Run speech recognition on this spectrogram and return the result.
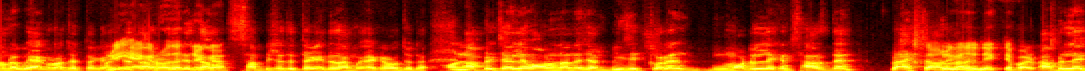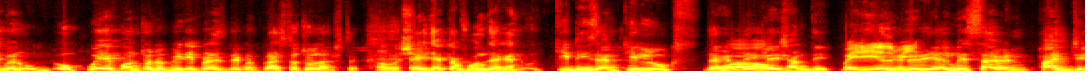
রাখব এগারো হাজার টাকা। Only এটার দাম- 11,000 এটার দাম টাকা। ছাব্বিশ হাজার টাকা এটা দাম এগারো হাজার টাকা। আপনি চাইলে অনলাইনে যান ভিজিট করেন মডেল লেখেন সার্চ দেন আপনি লিখবেন ওপো এ পঞ্চান্ন বিডি প্রাইস দেখবেন প্রাইসটা চলে আসছে। এই যে একটা ফোন দেখেন কি ডিজাইন কি লুকস দেখেন দেখলেই শান্তি। ভাই Realme Realme seven five G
